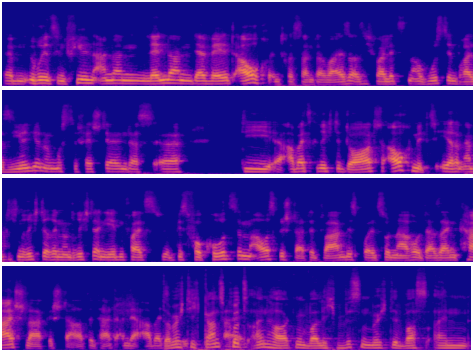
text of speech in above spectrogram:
Ähm, übrigens in vielen anderen Ländern der Welt auch interessanterweise. Also ich war letzten August in Brasilien und musste feststellen, dass äh, die Arbeitsgerichte dort auch mit ehrenamtlichen Richterinnen und Richtern jedenfalls bis vor kurzem ausgestattet waren, bis Bolsonaro da seinen Kahlschlag gestartet hat an der Arbeit. Da möchte ich ganz kurz einhaken, weil ich wissen möchte, was ein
